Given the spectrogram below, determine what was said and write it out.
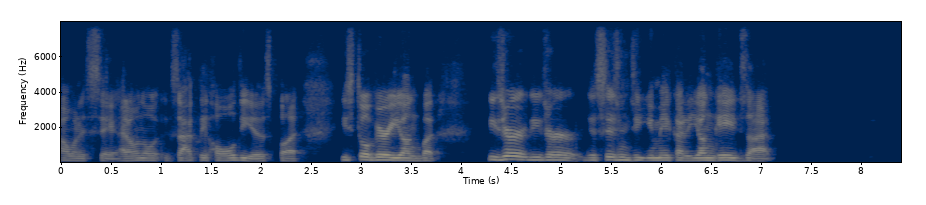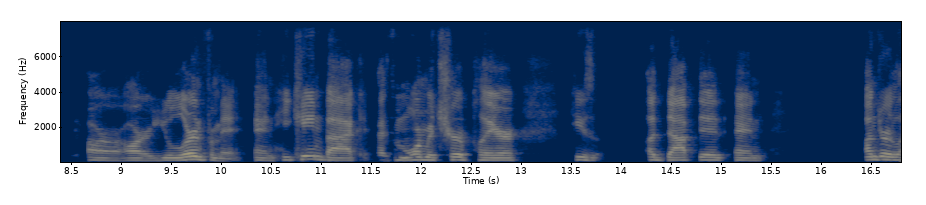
I want to say I don't know exactly how old he is, but he's still very young. But these are these are decisions that you make at a young age that are are you learn from it. And he came back as a more mature player. He's adapted and under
